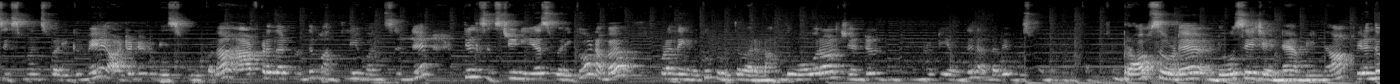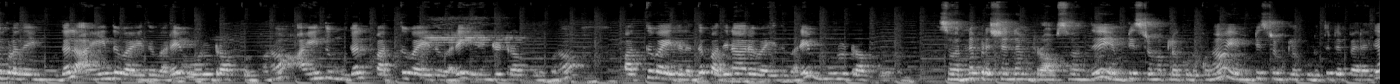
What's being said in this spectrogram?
சிக்ஸ் மந்த்ஸ் வரைக்குமே ஆல்டர்னேட்டிவ் டேஸ் கொடுக்கலாம். ஆஃப்டர் தட் வந்து மந்த்லி ஒன்ஸ்ன்னு டில் சிக்ஸ்டீன் இயர்ஸ் வரைக்கும் நம்ம குழந்தைங்களுக்கு கொடுத்து வரலாம். இது ஓவரால் ஜென்ரல் இம்யூனிட்டியை வந்து நல்லாவே பூஸ்ட் பண்ணி கொடுக்கும். ட்ராப்ஸோட டோசேஜ் என்ன அப்படின்னா பிறந்த குழந்தை முதல் ஐந்து வயது வரை ஒரு ட்ராப் கொடுக்கணும். ஐந்து முதல் பத்து வயது வரை இரண்டு ட்ராப் கொடுக்கணும். பத்து வயதுலேருந்து பதினாறு வயது வரை மூணு ட்ராப் கொடுக்கணும். சொர்ண பிரசன்னம் ட்ராப்ஸ் வந்து எம்டி ஸ்டொமக்கில் கொடுக்கணும். எம்டி ஸ்டொமக்கில் கொடுத்துட்ட பிறகு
